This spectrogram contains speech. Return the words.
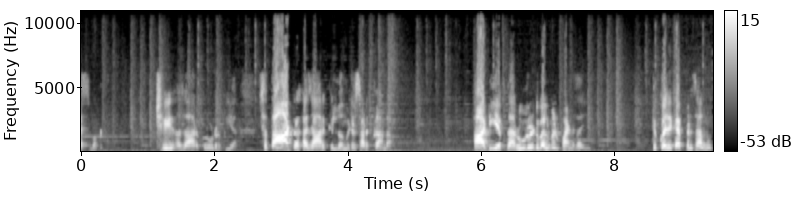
ਇਸ ਵਕਤ। 6000 ਕਰੋੜ ਰੁਪਇਆ। 67000 ਕਿਲੋਮੀਟਰ ਸੜਕਾਂ ਦਾ। ਆਰਡੀਐਫ ਦਾ ਰੂਰਲ ਡਿਵੈਲਪਮੈਂਟ ਫੰਡ ਦਾ ਜੀ। ਤੇ ਕੋਈ ਕੈਪਟਨ ਸਾਹਿਬ ਨੂੰ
